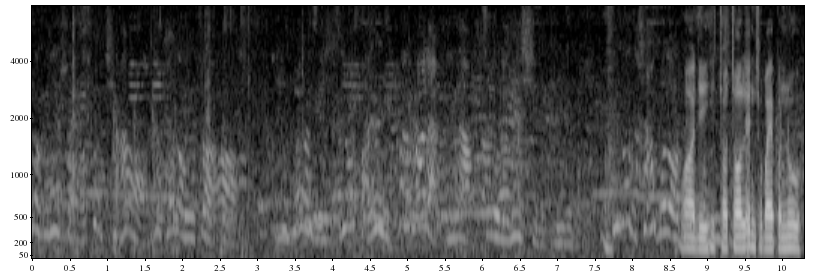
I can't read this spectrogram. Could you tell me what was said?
我跟你说啊挣钱哦这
